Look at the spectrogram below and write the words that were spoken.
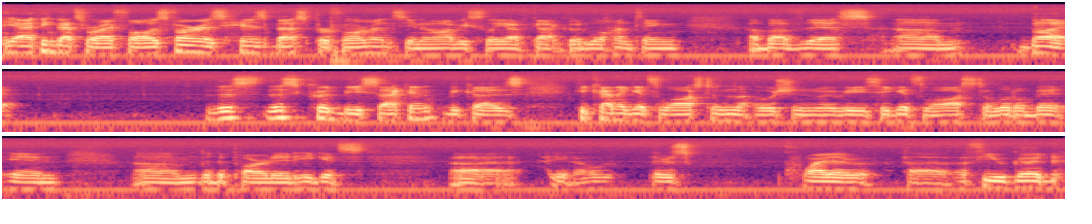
yeah, I think that's where I fall. As far as his best performance, you know, obviously I've got Good Will Hunting above this, um, but this this could be second because he kind of gets lost in the ocean movies. He gets lost a little bit in um, The Departed. He gets, uh, you know, there's quite a, uh, a few good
